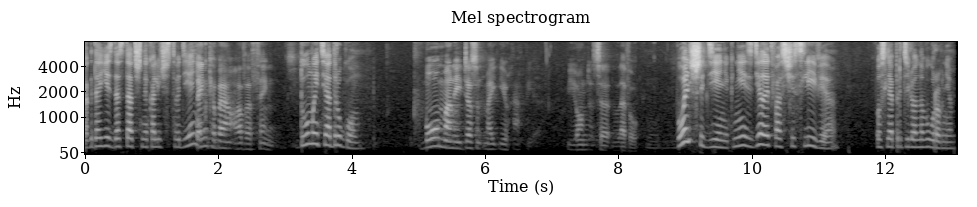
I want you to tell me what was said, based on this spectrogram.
Когда есть достаточное количество денег, think about other things. думайте о другом. More money doesn't make you happier beyond a certain level. Больше денег не сделает вас счастливее после определенного уровня.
